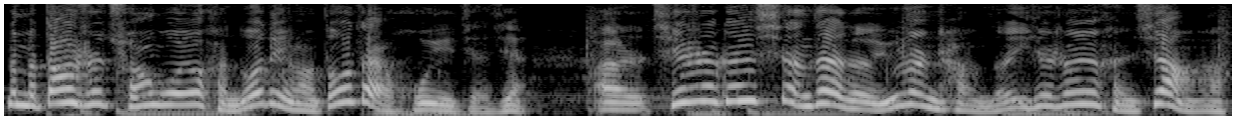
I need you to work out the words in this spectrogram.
那么当时全国有很多地方都在呼吁解禁，呃，其实跟现在的舆论场的一些声音很像啊。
